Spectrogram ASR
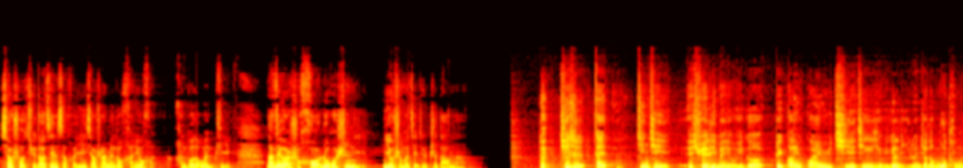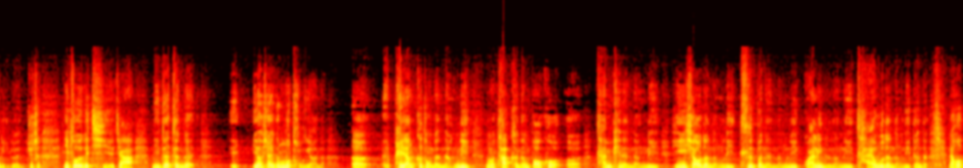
销售渠道建设和营销上面都很有很很多的问题。那这个时候，如果是你，你有什么解决之道呢？对，其实，在经济学里面有一个对关于关于企业经营有一个理论叫做木桶理论，就是你作为一个企业家，你的整个要像一个木桶一样的。呃，培养各种的能力，那么它可能包括呃产品的能力、营销的能力、资本的能力、管理的能力、财务的能力等等。然后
